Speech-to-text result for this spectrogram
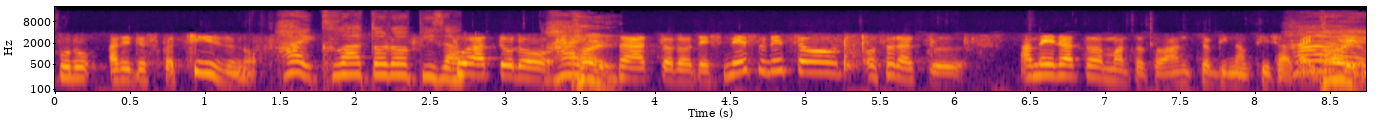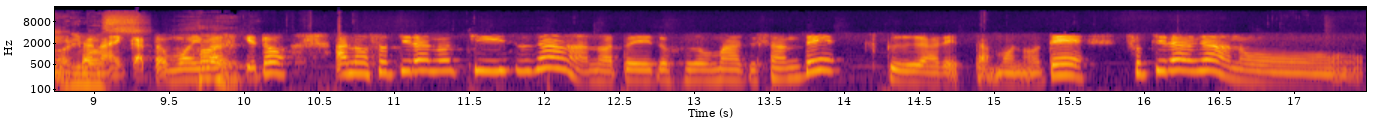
フロあれですか、チーズの。はいクワトロピザ。クワトロ、はい。クワトロですね。それと、おそらく、アメラトマトとアンチョビのピザがはい。いいんじゃないかと思いますけど、あのそちらのチーズがあのアトエードフロマージュさんで作られたもので、そちらがあの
